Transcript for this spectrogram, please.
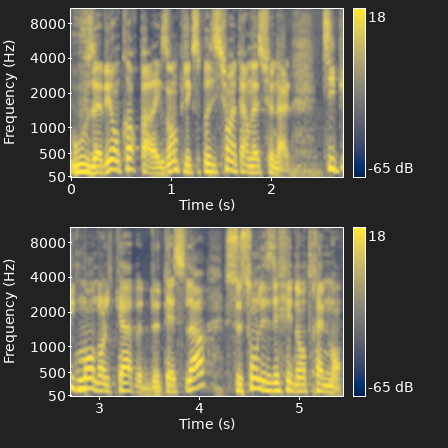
ou vous avez encore, par exemple, l'exposition internationale. Typiquement, dans le cas de Tesla, ce sont les effets d'entraînement.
